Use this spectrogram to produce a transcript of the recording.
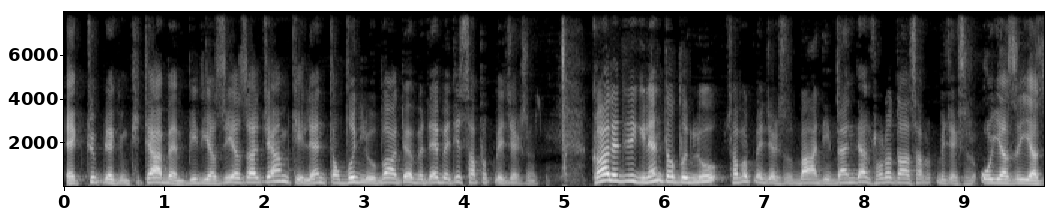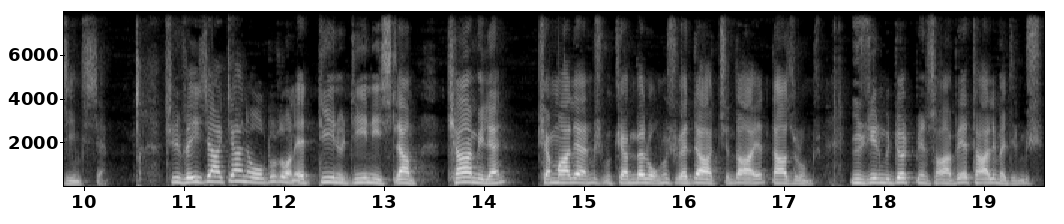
Ektüb leküm kitaben bir yazı yazacağım ki len tadillu ba'de ebedi ebedi sapıtmayacaksınız. Kale dedi ki len tadillu sapıtmayacaksınız ba'di benden sonra daha sapıtmayacaksınız. O yazıyı yazayım size. Şimdi feizâkâne olduğu zaman ettiğini dini İslam kamilen kemale ermiş, mükemmel olmuş ve açında ayet nazil olmuş. 124 bin sahabeye talim edilmiş.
